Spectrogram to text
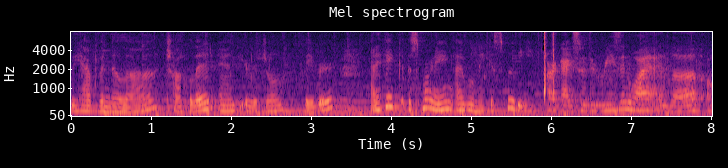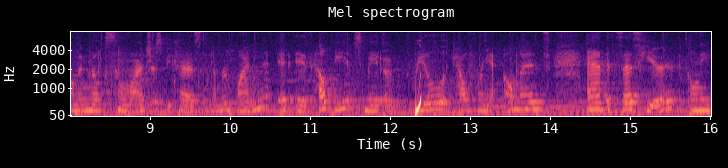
we have vanilla, chocolate, and the original flavor. And I think this morning I will make a smoothie. All right guys, so the reason why I love almond milk so much is because number one, it is healthy. It's made of real California almonds. And it says here, it's only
